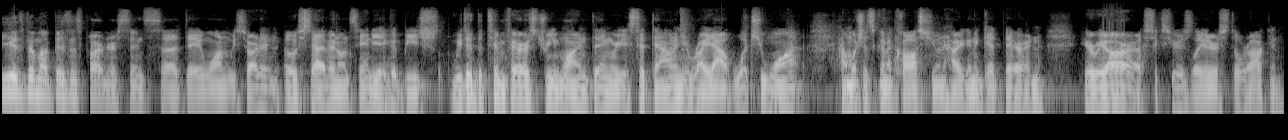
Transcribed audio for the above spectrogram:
Ian's been my business partner since uh, day one. We started in 07 on San Diego Beach. We did the Tim Ferriss Dreamline thing where you sit down and you write out what you want, how much it's going to cost you, and how you're going to get there. And here we are, uh, six years later, still rocking.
